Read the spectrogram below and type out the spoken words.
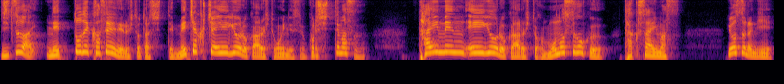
実はネットで稼いでる人たちってめちゃくちゃ営業力ある人多いんですよ。これ知ってます？対面営業力ある人がものすごくたくさんいます。要するに、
